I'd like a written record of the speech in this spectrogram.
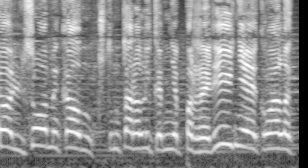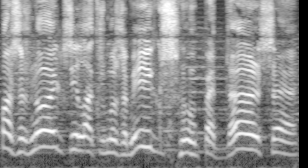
olha, sou um homem calmo, costumo estar ali com a minha parreirinha, com ela que passa as noites, e lá com os meus amigos, o pé de dança,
